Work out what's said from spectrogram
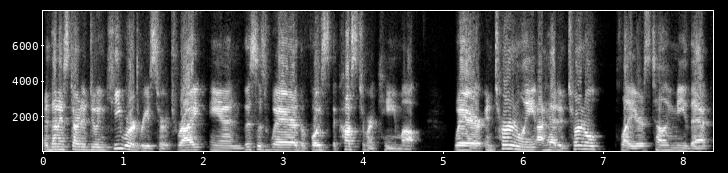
And then I started doing keyword research, right? And this is where the voice of the customer came up, where internally I had internal players telling me that,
